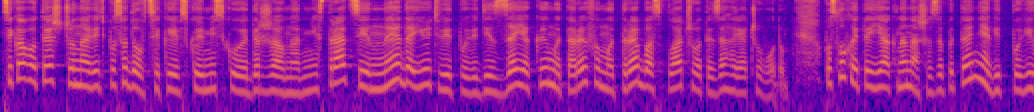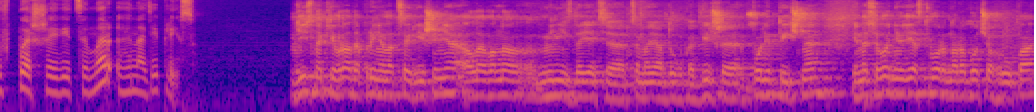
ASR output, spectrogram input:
Цікаво те, що навіть посадовці Київської міської державної адміністрації не дають відповіді, за якими тарифами треба сплачувати за гарячу воду. Послухайте, як на наше запитання відповів перший віце-мер Геннадій Пліс. Дійсно, Ківрада прийняла це рішення, але воно мені здається, це моя думка, більше політичне. І на сьогодні є створена робоча група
